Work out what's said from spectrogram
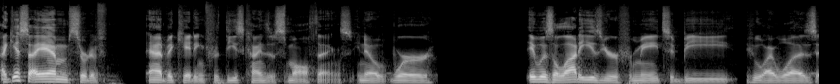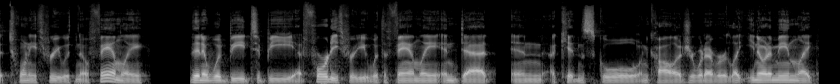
I guess I am sort of advocating for these kinds of small things. You know, where it was a lot easier for me to be who I was at 23 with no family than it would be to be at 43 with a family in debt and a kid in school and college or whatever. Like, you know what I mean? Like,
